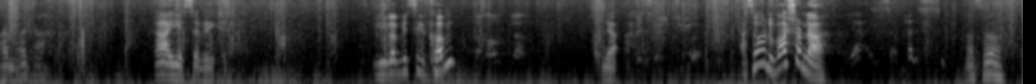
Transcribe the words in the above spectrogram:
Ein weiter. Ah, hier ist der Weg. Wie weit bist du gekommen? Ja. Ach so, du warst schon da. Ja, ich hab alles zu. Ach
